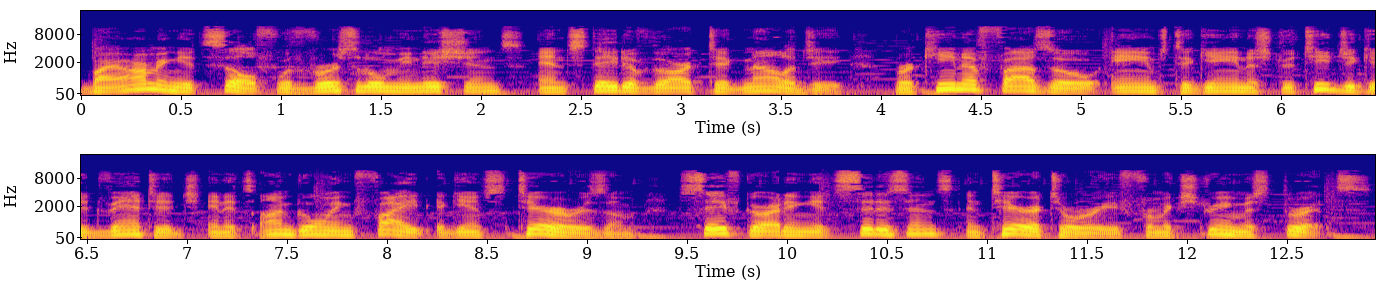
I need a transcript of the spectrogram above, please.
By arming itself with versatile munitions and state-of-the-art technology, Burkina Faso aims to gain a strategic advantage in its ongoing fight against terrorism, safeguarding its citizens and territory from extremist threats.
